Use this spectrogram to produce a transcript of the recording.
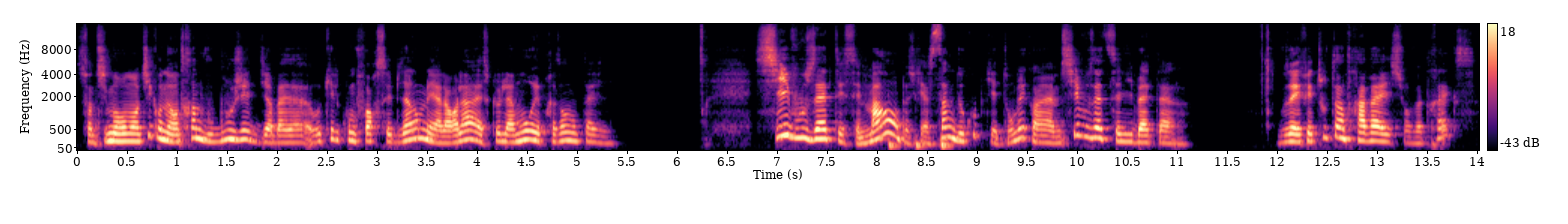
Sentiment romantique, on est en train de vous bouger, de dire, bah, ok, le confort c'est bien, mais alors là, est-ce que l'amour est présent dans ta vie? Si vous êtes, et c'est marrant parce qu'il y a le 5 de coupe qui est tombé quand même, si vous êtes célibataire, vous avez fait tout un travail sur votre ex,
